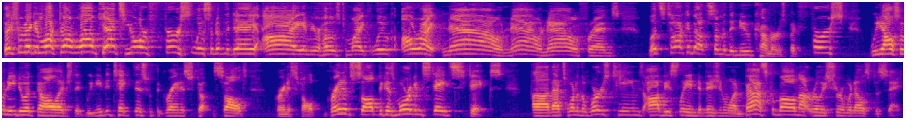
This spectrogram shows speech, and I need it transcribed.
Thanks for making Locked On Wildcats your first listen of the day. I am your host, Mike Luke. All right, now, now, now, friends, Let's talk about some of the newcomers. But first, we also need to acknowledge that we need to take this with a grain of st- salt, grain of salt, grain of salt, because Morgan State stinks. Uh, that's one of the worst teams, obviously, in Division One basketball. Not really sure what else to say.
